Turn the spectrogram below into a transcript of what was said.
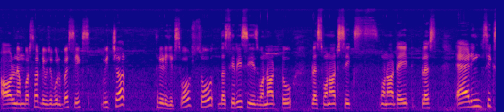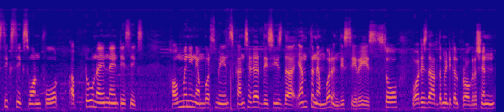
all numbers are divisible by 6 which are 3 digits. So so the series is 102 plus 106 108 plus adding 66614 up to 996 how many numbers means consider this is the nth number in this series. So what is the arithmetical progression?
